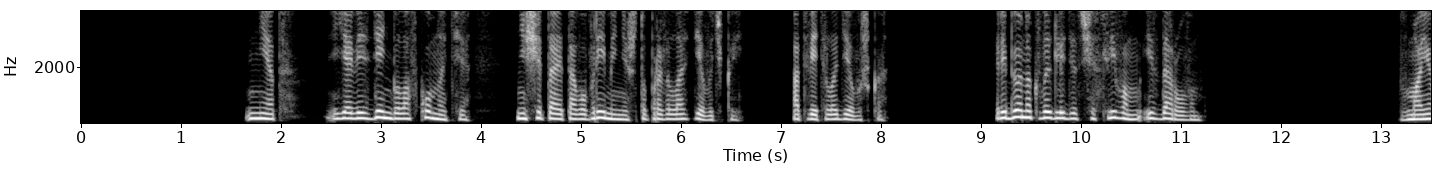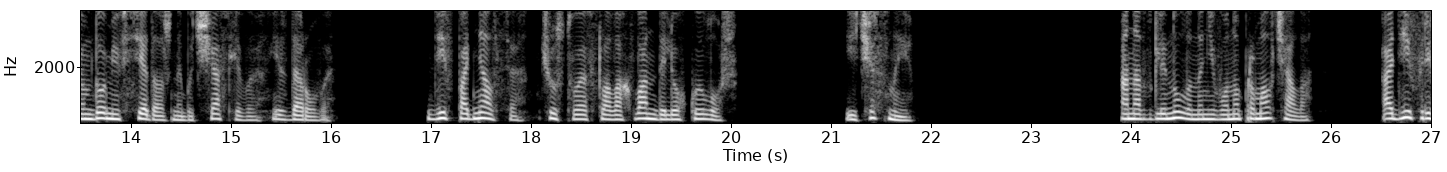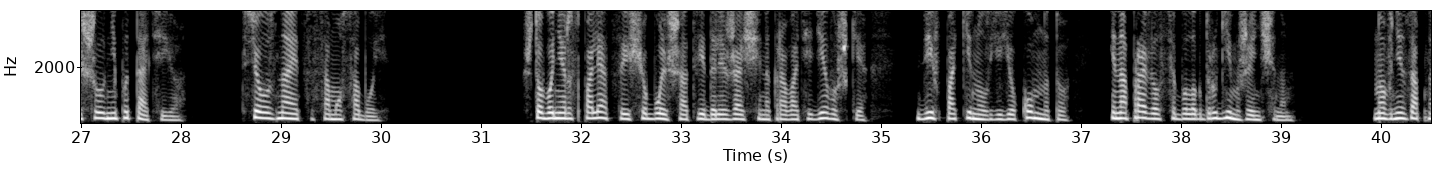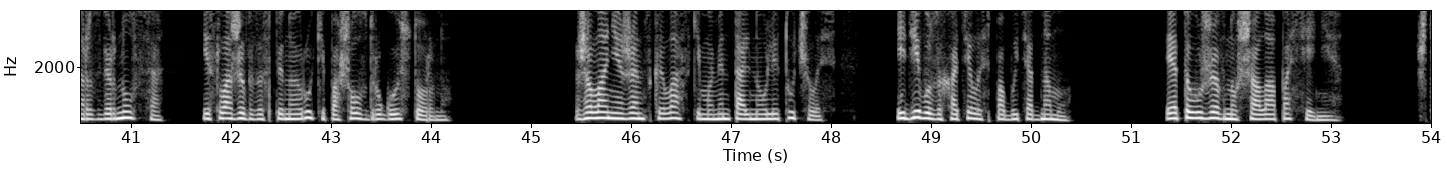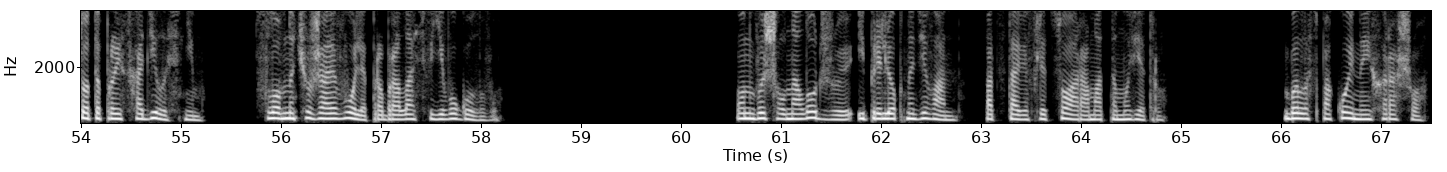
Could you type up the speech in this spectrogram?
«Нет, я весь день была в комнате, не считая того времени, что провела с девочкой», — ответила девушка. Ребенок выглядит счастливым и здоровым. В моем доме все должны быть счастливы и здоровы. Див поднялся, чувствуя в словах Ванды легкую ложь. И честны. Она взглянула на него, но промолчала. А Див решил не пытать ее. Все узнается само собой. Чтобы не распаляться еще больше от вида лежащей на кровати девушки, Див покинул ее комнату и направился было к другим женщинам, но внезапно развернулся и, сложив за спиной руки, пошел в другую сторону. Желание женской ласки моментально улетучилось, и Диву захотелось побыть одному. Это уже внушало опасения. Что-то происходило с ним, словно чужая воля пробралась в его голову. Он вышел на лоджию и прилег на диван, подставив лицо ароматному ветру. Было спокойно и хорошо.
